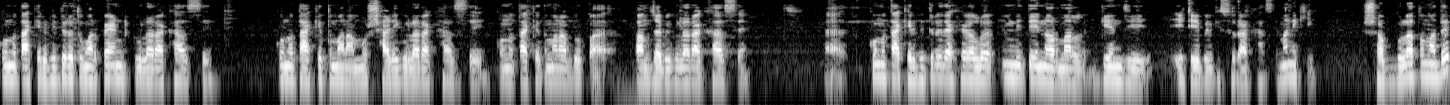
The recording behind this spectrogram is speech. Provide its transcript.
কোনো তাকের ভিতরে তোমার প্যান্টগুলো রাখা আছে। কোনো তাকে তোমার আম্মুর শাড়িগুলো রাখা আছে। কোনো তাকে তোমার আব্বুর পাঞ্জাবিগুলো রাখা আছে। কোনো তাকের ভিতরে দেখা গেল এমনিতেই নর্মাল গেঞ্জি এই টাইপের কিছু রাখা আছে। মানে কি? সবগুলা তোমাদের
